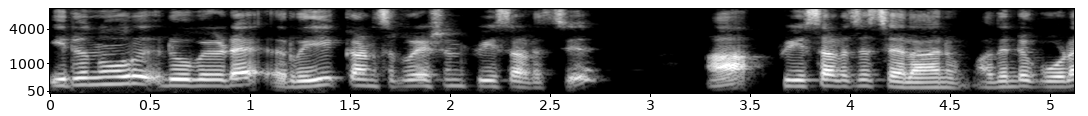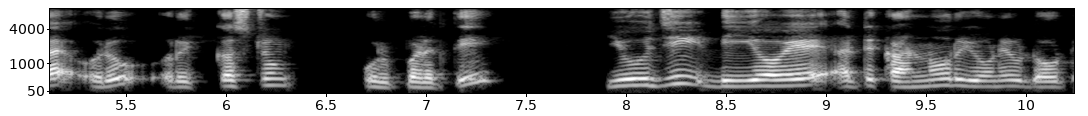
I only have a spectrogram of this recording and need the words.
ഇരുന്നൂറ് രൂപയുടെ റീകൺസിഡറേഷൻ ഫീസ് അടച്ച് ആ ഫീസ് അടച്ച ചെലാനും അതിന്റെ കൂടെ ഒരു റിക്വസ്റ്റും ഉൾപ്പെടുത്തി U G D O A at Kannur univ dot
